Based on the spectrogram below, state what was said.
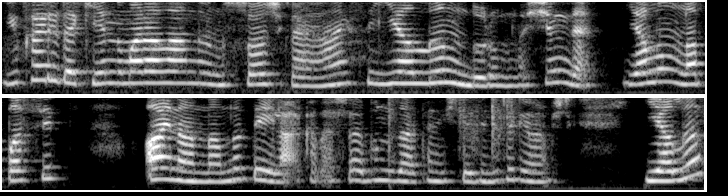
Yukarıdaki numaralandırılmış sözcüklerden hangisi yalın durumda? Şimdi yalınla basit aynı anlamda değil arkadaşlar. Bunu zaten işlediğimizde görmüştük. Yalın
